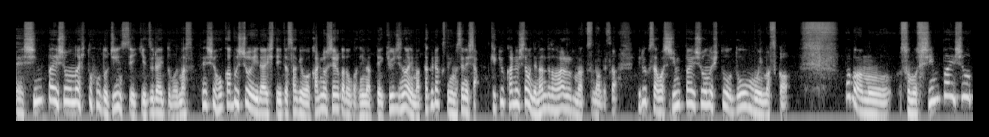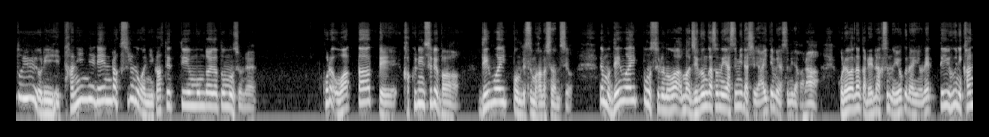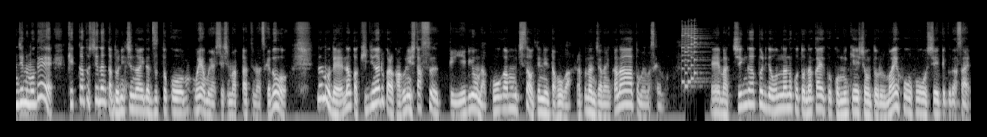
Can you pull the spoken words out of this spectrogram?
え、心配性な人ほど人生生きづらいと思います。先週他部署へ依頼していた作業が完了しているかどうか気になって、休日なのに全くリラックスできませんでした。結局完了したので何でとなるのかなんですが、ひろゆきさんは心配性の人をどう思いますか？多分あの、その心配性というより他人に連絡するのが苦手っていう問題だと思うんですよね。これ終わったって確認すれば電話一本で済む話なんですよ。でも電話一本するのは、まあ自分がその休みだし、相手も休みだから、これはなんか連絡するの良くないよねっていうふうに感じるので、結果としてなんか土日の間ずっとこう、もやもやしてしまったってなんですけど、なので、なんか気になるから確認したっすって言えるような高顔無知さを手に入れた方が楽なんじゃないかなと思いますけども。えー、マッチングアプリで女の子と仲良くコミュニケーションを取るうまい方法を教えてください。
